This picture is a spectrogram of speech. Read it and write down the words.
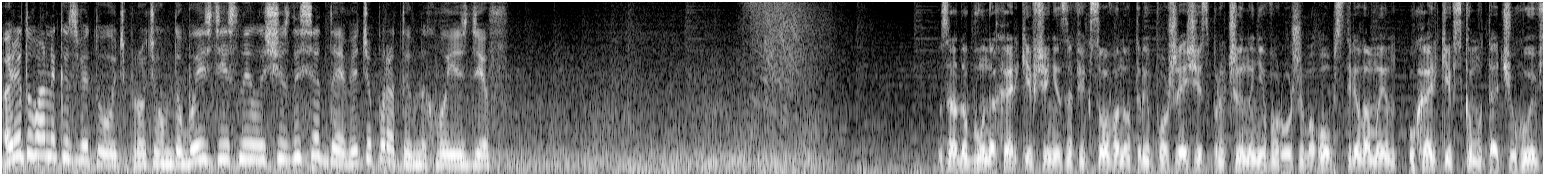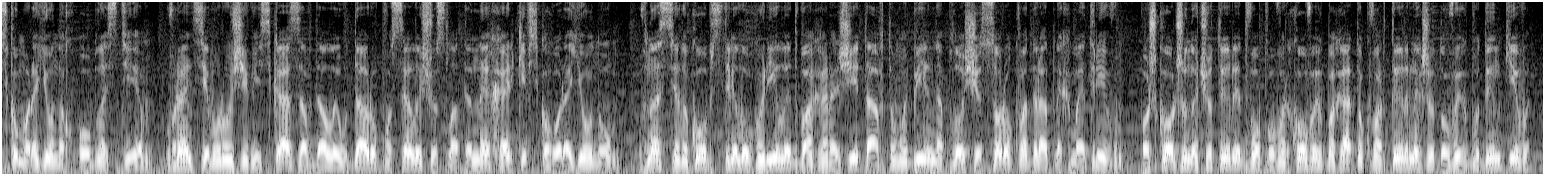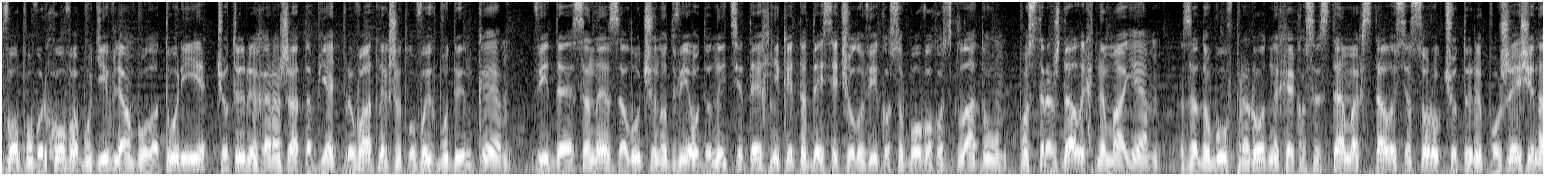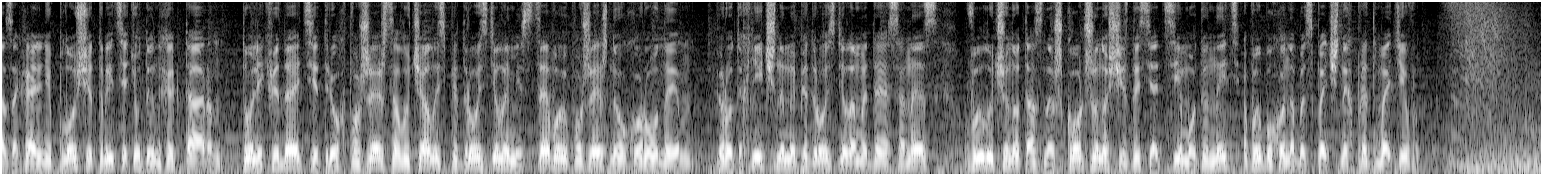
Рятувальники звітують, протягом доби здійснили 69 оперативних виїздів. За добу на Харківщині зафіксовано три пожежі, спричинені ворожими обстрілами у Харківському та Чугуївському районах області. Вранці ворожі війська завдали удару по селищу Слатине Харківського району. Внаслідок обстрілу горіли два гаражі та автомобіль на площі 40 квадратних метрів. Пошкоджено чотири двоповерхових багатоквартирних житлових будинків, двоповерхова будівля амбулаторії, чотири гаража та п'ять приватних житлових будинки. Від ДСНС залучено дві одиниці техніки та 10 чоловік особового складу. Постраждалих немає. За добу в природних екосистемах сталося 44 пожежі на загальній площі 31 гектар. До ліквідації трьох пожеж залучались підрозділи місцевої пожежної охорони. Піротехнічними підрозділами ДСНС вилучено та знешкоджено 67 одиниць вибухонебезпечних предметів.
